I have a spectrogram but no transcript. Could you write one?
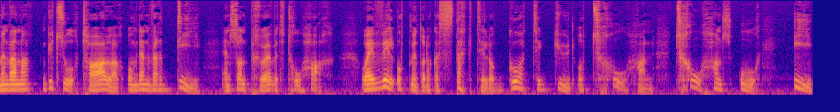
Men venner, Guds ord taler om den verdi en sånn prøvet tro har. Og jeg vil oppmuntre dere sterkt til å gå til Gud og tro Han, tro Hans ord i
